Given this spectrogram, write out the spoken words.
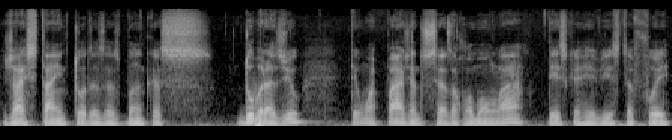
Já está em todas as bancas do Brasil. Tem uma página do César Romão lá, desde que a revista foi,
